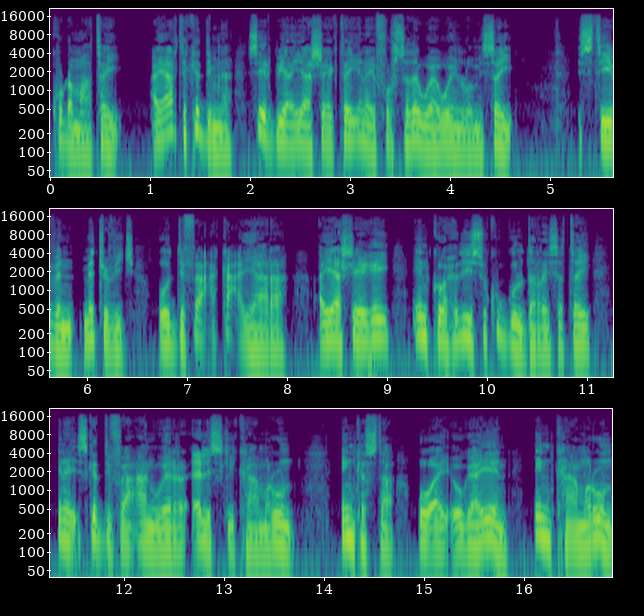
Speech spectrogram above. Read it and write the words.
ku dhammaatay cayaarta kadibna serbiya ayaa sheegtay inay fursado waaweyn lumisay. Stephen metrovich oo difaaca ka cayaara ayaa sheegay in kooxdiisu ku guuldaraysatay inay iska difaacaan weerar celiskii cameruun inkasta oo ay ogaayeen in cameruun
